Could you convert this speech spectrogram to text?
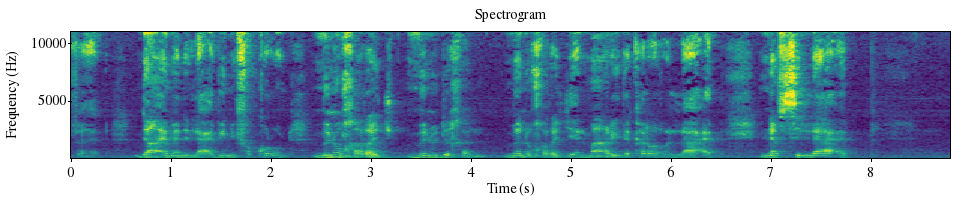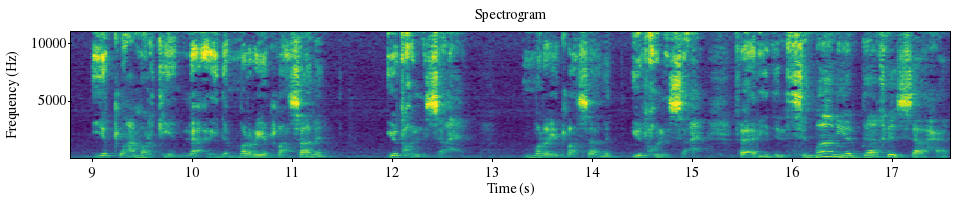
فدائما اللاعبين يفكرون منو خرج منو دخل منو خرج. يعني ما أريد أكرر اللاعب نفس اللاعب يطلع مرتين. لا أريد مرة يطلع ساند يدخل الساحة مرة يطلع ساند يدخل الساحة فأريد الثمانية داخل الساحة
